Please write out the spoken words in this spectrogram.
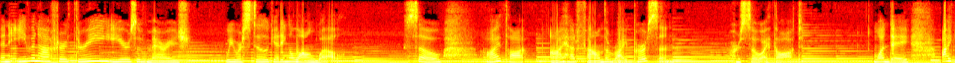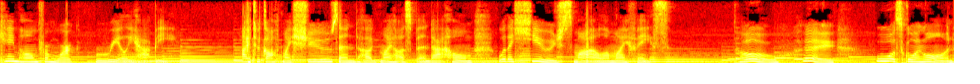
and even after three years of marriage, we were still getting along well. So, I thought I had found the right person. Or so I thought. One day, I came home from work really happy. I took off my shoes and hugged my husband at home with a huge smile on my face. Oh, hey, what's going on?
